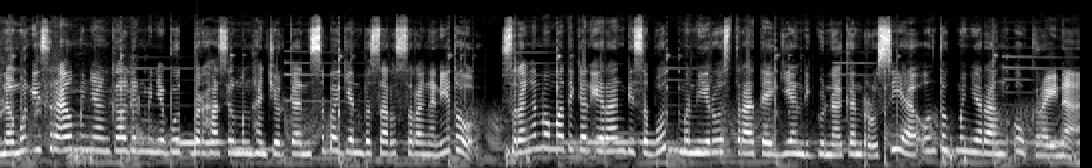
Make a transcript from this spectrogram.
Namun Israel menyangkal dan menyebut berhasil menghancurkan sebagian besar serangan itu. Serangan mematikan Iran disebut meniru strategi yang digunakan Rusia untuk menyerang Ukraina.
